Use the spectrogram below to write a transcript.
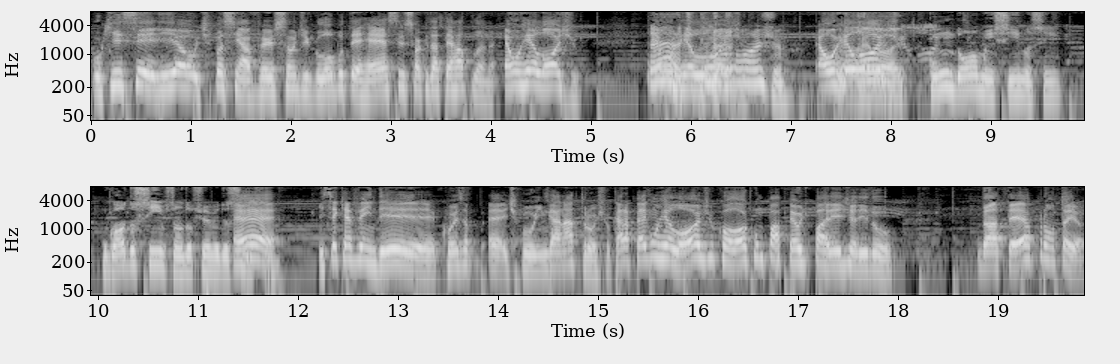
o que seria, o, tipo assim, a versão de globo terrestre, só que da Terra plana. É um relógio. É, um tipo relógio. relógio. É um relógio. Com um domo em cima, assim. Igual do Simpsons, do filme do É. E você quer vender coisa, é, tipo, enganar trouxa. O cara pega um relógio, coloca um papel de parede ali do da Terra, pronto aí, ó.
